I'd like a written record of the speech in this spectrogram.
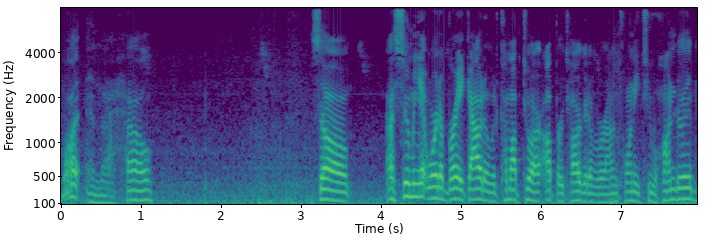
What in the hell? So, assuming it were to break out, it would come up to our upper target of around 2200.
